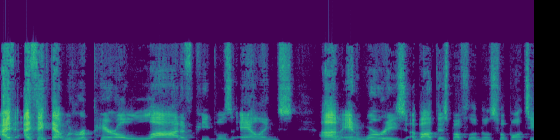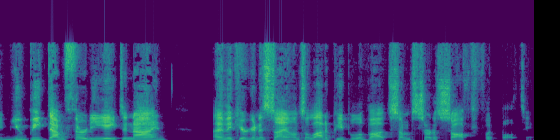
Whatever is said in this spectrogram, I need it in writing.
I, I think that would repair a lot of people's ailings um, and worries about this Buffalo Bills football team. You beat them 38 to 9. I think you're going to silence a lot of people about some sort of soft football team.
